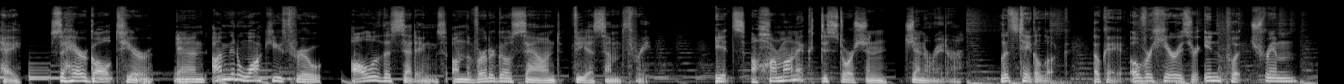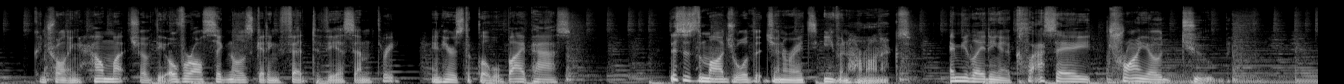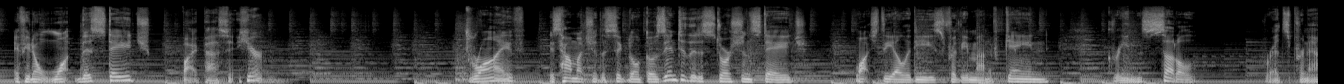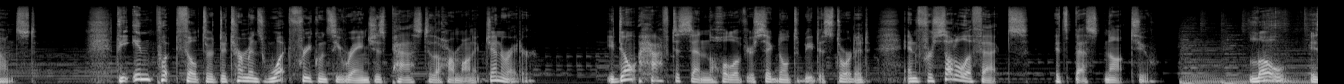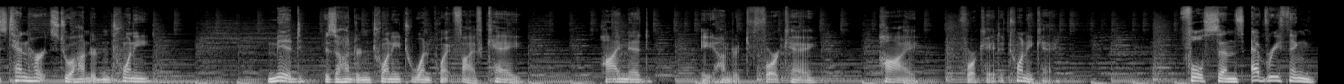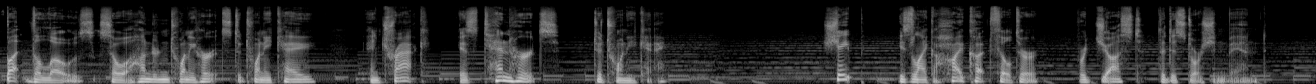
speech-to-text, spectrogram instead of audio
Hey, Saher Galt here, and I'm going to walk you through all of the settings on the Vertigo Sound VSM3. It's a harmonic distortion generator. Let's take a look. Okay, over here is your input trim, controlling how much of the overall signal is getting fed to VSM3. And here's the global bypass. This is the module that generates even harmonics, emulating a Class A triode tube. If you don't want this stage, bypass it here. Drive is how much of the signal goes into the distortion stage. Watch the LEDs for the amount of gain. Green's subtle, red's pronounced. The input filter determines what frequency range is passed to the harmonic generator. You don't have to send the whole of your signal to be distorted, and for subtle effects, it's best not to. Low is 10 Hz to 120, mid is 120 to 1.5K, high mid 800 to 4K, high 4K to 20K. Full sends everything but the lows, so 120 Hz to 20K, and track is 10 Hz to 20K. Shape is like a high cut filter for just the distortion band.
